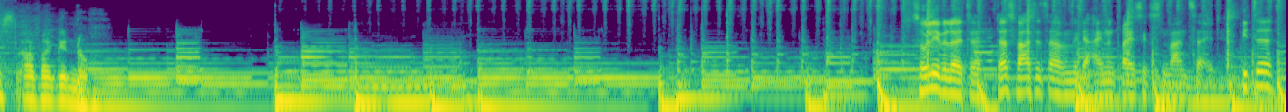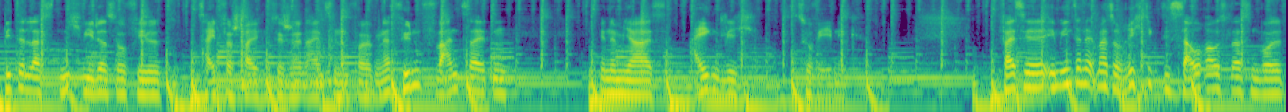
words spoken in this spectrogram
ist aber genug. So, liebe Leute, das war's jetzt aber mit der 31. Warnzeit. Bitte, bitte lasst nicht wieder so viel Zeit verstreichen zwischen den einzelnen Folgen. Ne? Fünf Warnzeiten in einem Jahr ist eigentlich zu wenig. Falls ihr im Internet mal so richtig die Sau rauslassen wollt,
